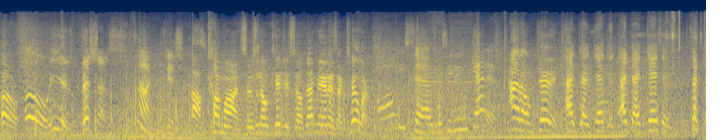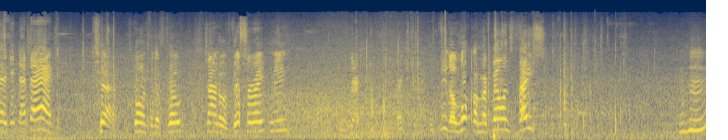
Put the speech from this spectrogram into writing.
Oh, oh, he is vicious. Not vicious. Oh, come on, Susan. Don't kid yourself. That man is a killer. All he said was he didn't get it. I don't get it. I don't get it. I don't get it. Just take it the bag. Yeah, he's going for the throat, trying to eviscerate me. See the look on MacMillan's face? Mm-hmm.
